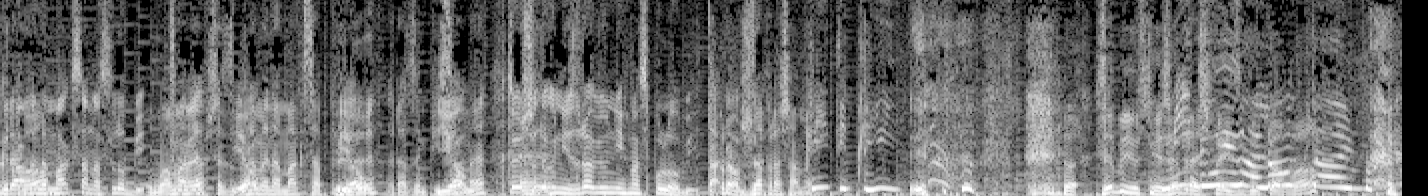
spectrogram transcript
gramy na Maxa, nas lubi. Łamane przez gramy na Jo? Pily, razem pisane. Jo? Kto jeszcze E, tego nie zrobił, niech nas polubi. Tak, Proszę. zapraszamy. Pretty please. Żeby już nie żebrać facebookowo. long time.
